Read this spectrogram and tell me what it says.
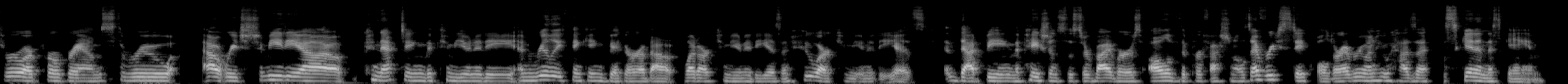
through our programs, through outreach to media, connecting the community, and really thinking bigger about what our community is and who our community is. That being the patients, the survivors, all of the professionals, every stakeholder, everyone who has a skin in this game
